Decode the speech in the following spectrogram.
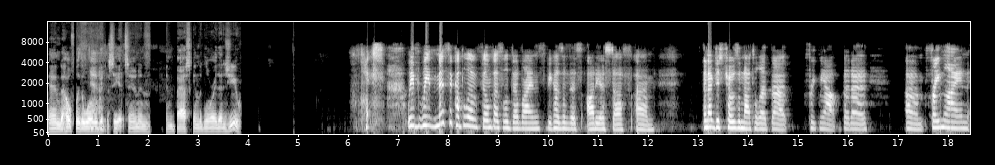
and uh, hopefully the world will get to see it soon and and bask in the glory that is you. Thanks. We've we've missed a couple of film festival deadlines because of this audio stuff. Um, and I've just chosen not to let that freak me out. But uh, um, Frameline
